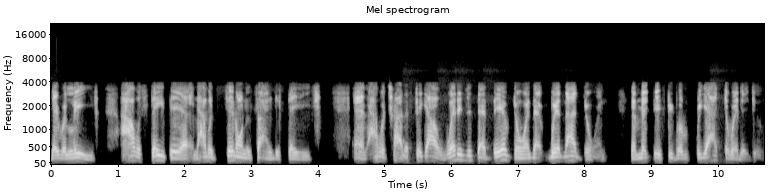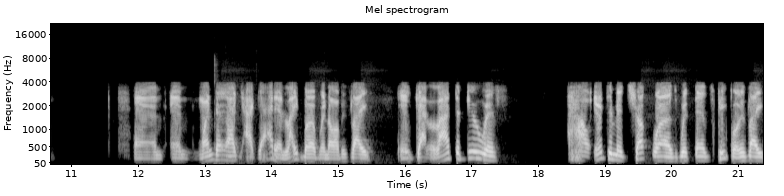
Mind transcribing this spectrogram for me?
They would leave. I would stay there and I would sit on the side of the stage, and I would try to figure out what is it that they're doing that we're not doing that make these people react the way they do. And and one day I, I got it, light bulb went off. It's like it got a lot to do with how intimate Chuck was with those people. It's like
